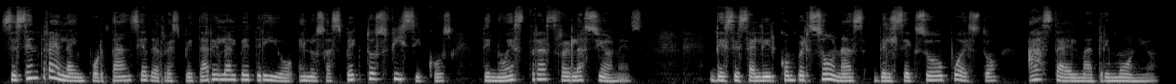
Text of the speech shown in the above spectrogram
se centra en la importancia de respetar el albedrío en los aspectos físicos de nuestras relaciones, desde salir con personas del sexo opuesto hasta el matrimonio,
